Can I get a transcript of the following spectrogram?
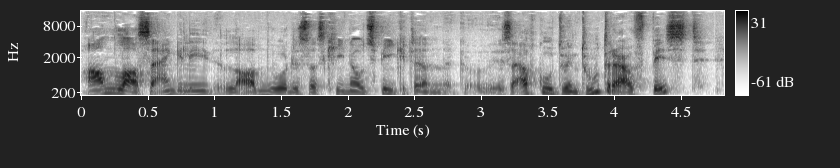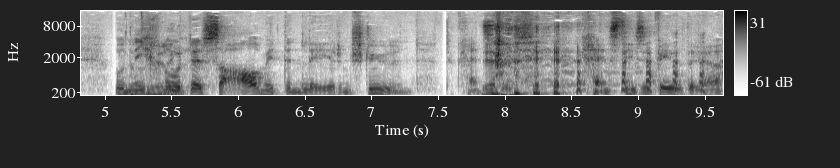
Anlass eingeladen wurdest als Keynote Speaker, dann ist auch gut, wenn du drauf bist und Natürlich. nicht nur der Saal mit den leeren Stühlen. Du kennst, ja. das, kennst diese Bilder, ja.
